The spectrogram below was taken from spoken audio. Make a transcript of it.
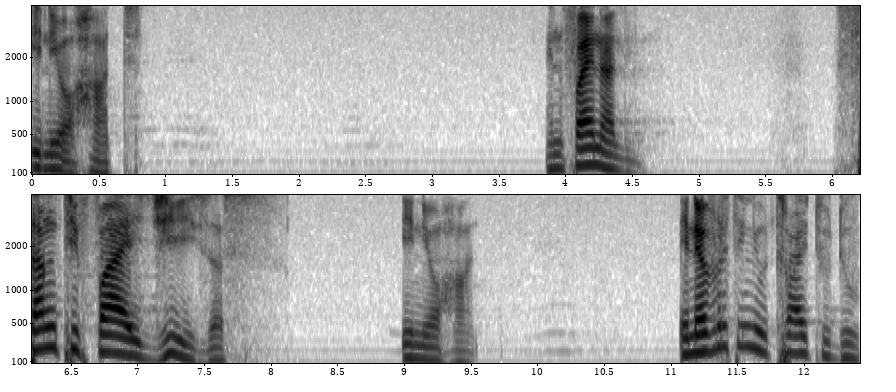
in your heart. And finally, sanctify Jesus in your heart. In everything you try to do,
